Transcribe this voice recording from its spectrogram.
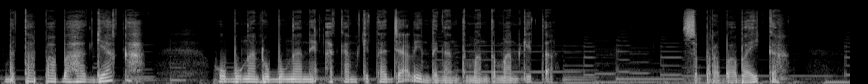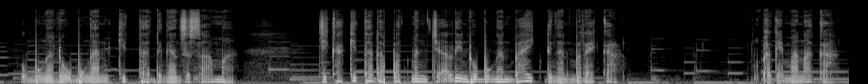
Betapa bahagiakah hubungan-hubungan yang akan kita jalin dengan teman-teman kita? Seberapa baikkah hubungan-hubungan kita dengan sesama jika kita dapat menjalin hubungan baik dengan mereka? Bagaimanakah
